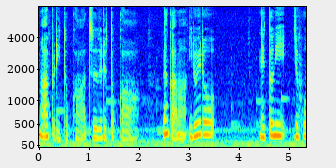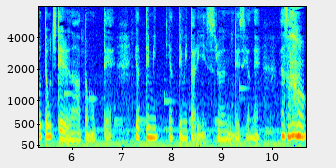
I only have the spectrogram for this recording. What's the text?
まあ、アプリとかツールとかなんかまあいろいろネットに情報って落ちてるなと思ってやってみやってみたりするんですよね。その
